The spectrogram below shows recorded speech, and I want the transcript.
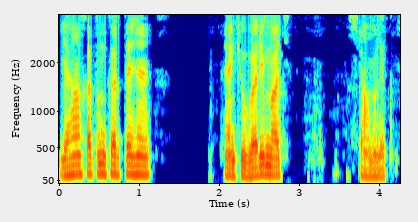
یہاں ختم کرتے ہیں۔ تھینک یو ویری مچ السلام علیکم۔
